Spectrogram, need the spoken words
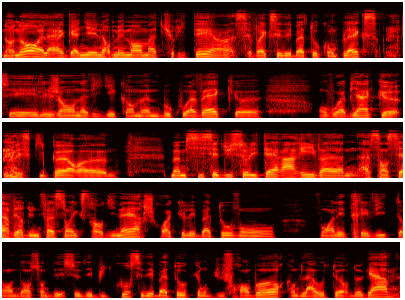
Non, non, elle a gagné énormément en maturité. Hein. C'est vrai que c'est des bateaux complexes. C'est les gens ont navigué quand même beaucoup avec. Euh, on voit bien que les skippers, euh, même si c'est du solitaire, arrivent à, s'en servir d'une façon extraordinaire. Je crois que les bateaux vont vont aller très vite dans, ce début de course. C'est des bateaux qui ont du franc-bord, qui ont de la hauteur de garde.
